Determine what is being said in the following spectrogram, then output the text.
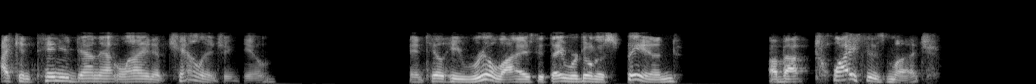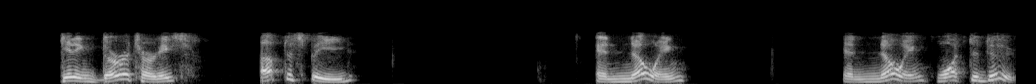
I continued down that line of challenging him until he realized that they were going to spend about twice as much getting their attorneys up to speed and knowing and knowing what to do.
